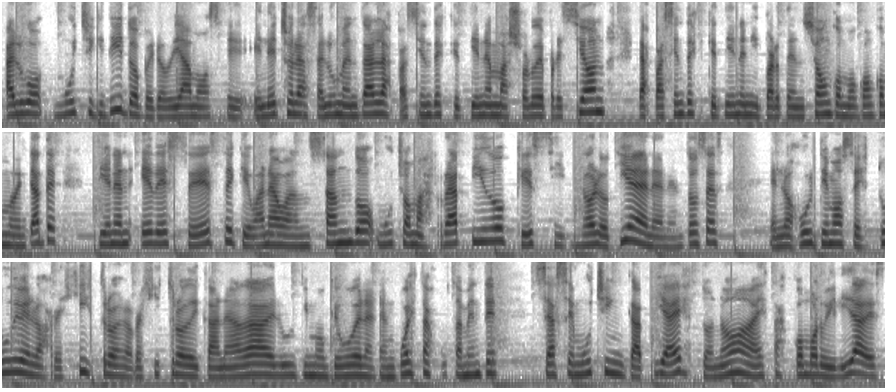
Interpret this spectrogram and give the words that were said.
Algo muy chiquitito, pero digamos, eh, el hecho de la salud mental, las pacientes que tienen mayor depresión, las pacientes que tienen hipertensión como concomitante, tienen EDCS que van avanzando mucho más rápido que si no lo tienen. Entonces, en los últimos estudios, en los registros, en el registro de Canadá, el último que hubo en la encuesta, justamente se hace mucho hincapié a esto, ¿no? A estas comorbilidades.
